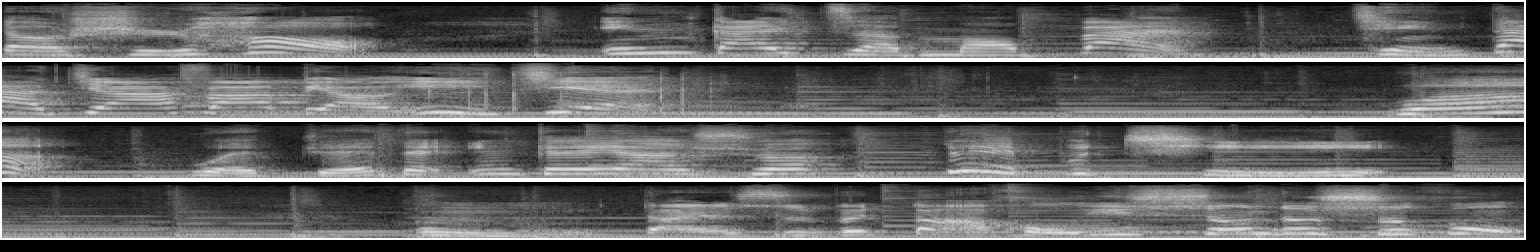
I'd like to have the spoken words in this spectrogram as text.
的时候应该怎么办？请大家发表意见。我我觉得应该要说对不起。嗯，但是被大吼一声的时候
